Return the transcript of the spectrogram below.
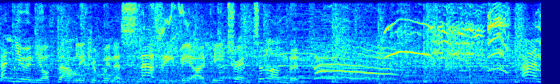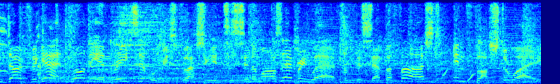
and you and your family could win a snazzy VIP trip to London. And don't forget, Roddy and Rita will be splashing into cinemas everywhere from December 1st in Flushed Away.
